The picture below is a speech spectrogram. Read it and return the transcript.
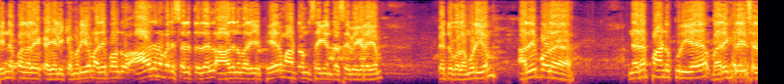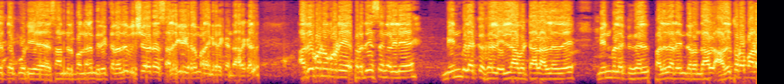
விண்ணப்பங்களை கையளிக்க முடியும். அதே போன்று ஆதன வரி செலுத்துதல் ஆதனவரி பெயர் மாற்றம் செய்கின்ற சேவைகளையும் பெற்றுக்கொள்ள முடியும். அதே போல நடப்பாண்டுக்குரிய வரிகளை செலுத்தக்கூடிய சந்தர்ப்பங்களும் இருக்கிறது. விசேட சலுகைகளும் வழங்கியிருக்கின்றார்கள். அதே போல உங்களுடைய பிரதேசங்களிலே மின் விளக்குகள் இல்லாவிட்டால் அல்லது மின் விளக்குகள் பழுதடைந்திருந்தால் அது தொடர்பான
